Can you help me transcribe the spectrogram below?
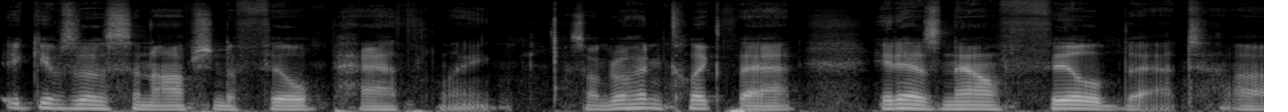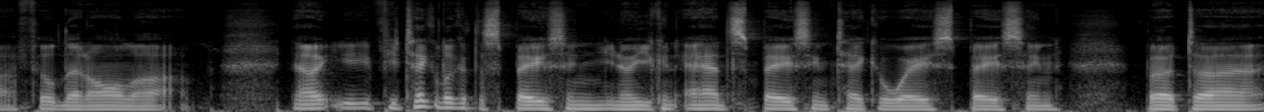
it gives us an option to fill path length. So I'll go ahead and click that. It has now filled that, uh, filled that all up. Now, if you take a look at the spacing, you know, you can add spacing, take away spacing, but uh,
